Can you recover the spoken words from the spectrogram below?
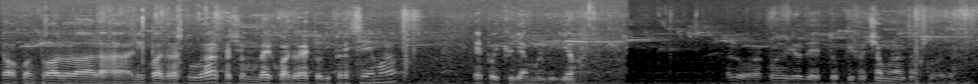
Però controllo l'inquadratura facciamo un bel quadretto di prezzemolo e poi chiudiamo il video. Allora come vi ho detto qui facciamo un'altra cosa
